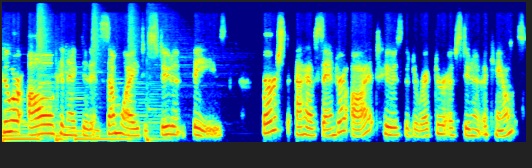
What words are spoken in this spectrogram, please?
who are all connected in some way to student fees. First, I have Sandra Ott, who is the Director of Student Accounts.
